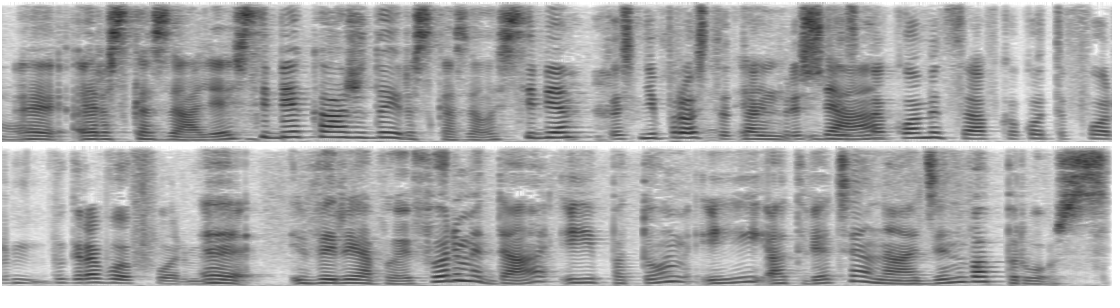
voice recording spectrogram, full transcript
Э, рассказали о себе каждый, рассказал о себе. То есть не просто так эм, пришли да. знакомиться, а в какой-то форме, в игровой форме. Э, в игровой форме, да, и потом и ответил на один вопрос,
